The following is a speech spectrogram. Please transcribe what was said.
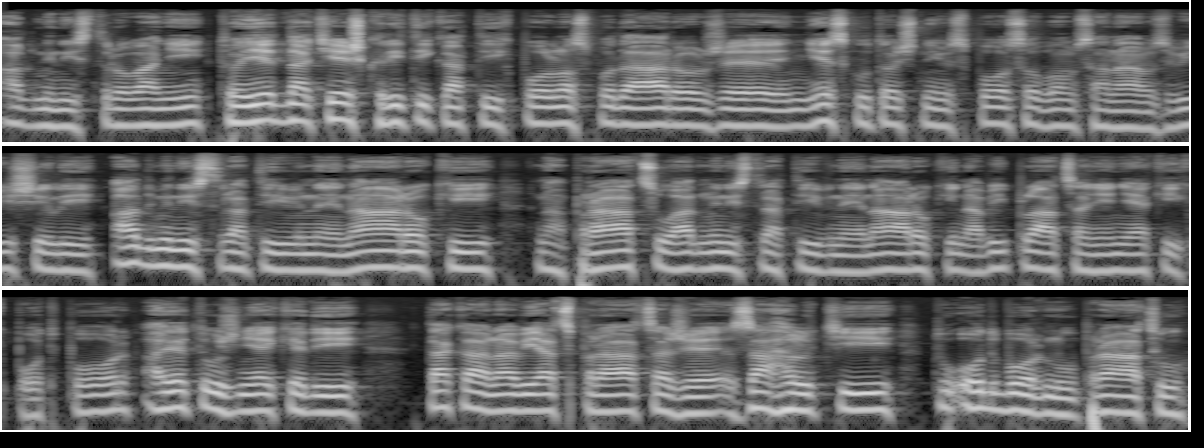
administrovaní. To je jedna tiež kritika tých polnospodárov, že neskutočným spôsobom sa nám zvýšili administratívne nároky na prácu, administratívne administratívne nároky na vyplácanie nejakých podpor a je tu už niekedy taká naviac práca, že zahltí tú odbornú prácu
